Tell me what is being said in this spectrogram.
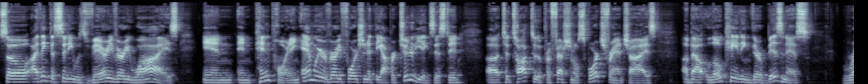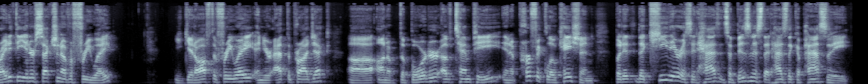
So I think the city was very, very wise in in pinpointing, and we were very fortunate the opportunity existed uh, to talk to a professional sports franchise about locating their business right at the intersection of a freeway. You get off the freeway and you're at the project uh, on a, the border of Tempe in a perfect location but it, the key there is it has it's a business that has the capacity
